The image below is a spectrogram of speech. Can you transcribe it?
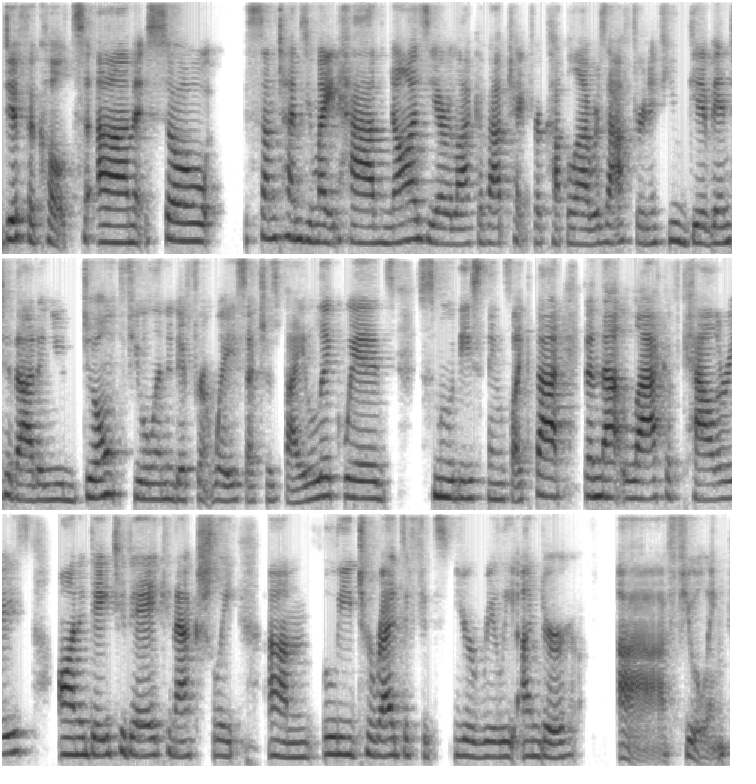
difficult. Um, so sometimes you might have nausea or lack of appetite for a couple hours after. And if you give into that and you don't fuel in a different way, such as by liquids, smoothies, things like that, then that lack of calories on a day to day can actually um, lead to REDS if it's you're really under uh, fueling.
